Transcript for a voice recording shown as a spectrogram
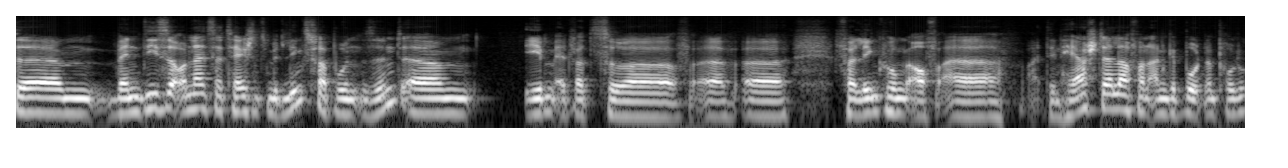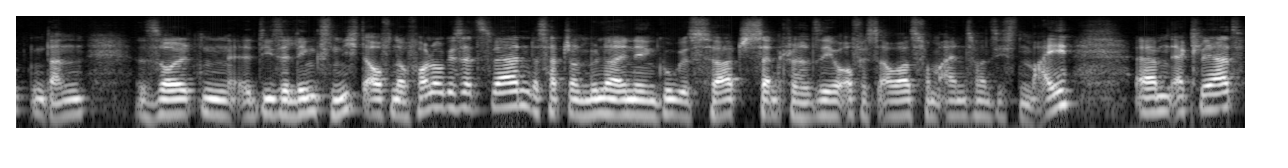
ähm, wenn diese Online-Citations mit Links verbunden sind, ähm, eben etwa zur äh, äh, Verlinkung auf äh, den Hersteller von angebotenen Produkten, dann sollten diese Links nicht auf NoFollow gesetzt werden. Das hat John Müller in den Google Search Central SEO Office Hours vom 21. Mai ähm, erklärt.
